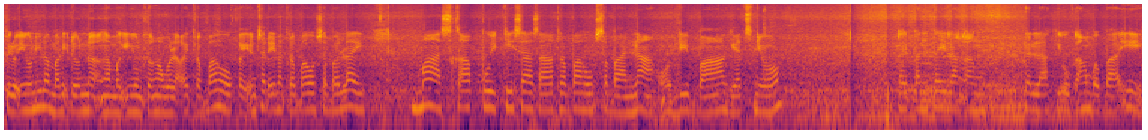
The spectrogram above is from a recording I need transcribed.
Pero ingon nila mali daw na nga mag-ingon ka nga wala kay trabaho. Kay unsa dai na trabaho sa balay mas kapoy kisa sa trabaho sa bana. O di ba? Gets nyo? Kay pantay lang ang lalaki ug ang babae.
